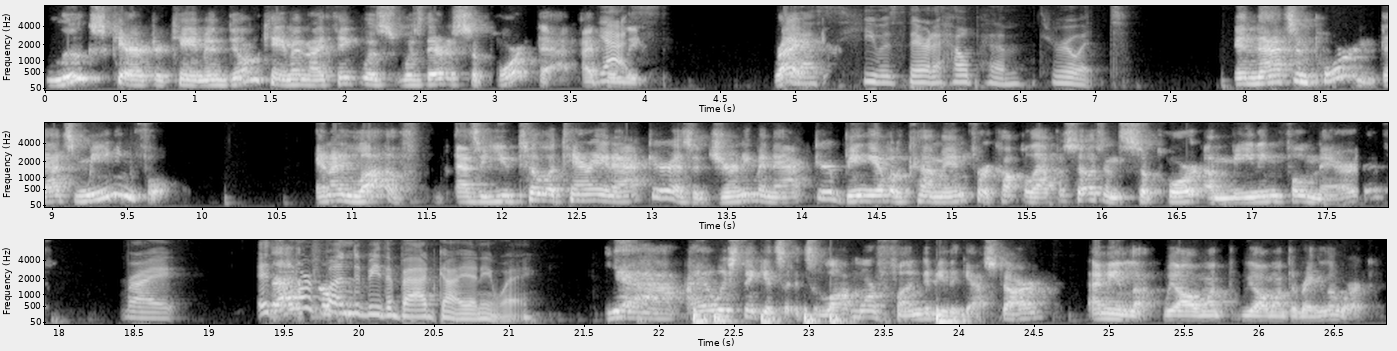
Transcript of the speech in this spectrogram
Luke's character came in, Dylan came in, and I think was was there to support that, I yes. believe. Right. Yes, he was there to help him through it. And that's important. That's meaningful. And I love as a utilitarian actor, as a journeyman actor, being able to come in for a couple episodes and support a meaningful narrative. Right. It's that's more fun to be the bad guy anyway. Yeah, I always think it's it's a lot more fun to be the guest star. I mean, look, we all want we all want the regular work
